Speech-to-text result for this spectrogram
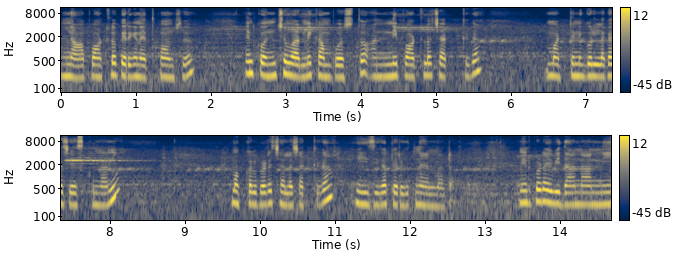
నా పాట్లో పెరిగిన ఎత్వాంస్ నేను కొంచెం వర్మి కంపోస్ట్తో అన్ని పాట్లో చక్కగా మట్టిని గుల్లగా చేసుకున్నాను. మొక్కలు కూడా చాలా చక్కగా ఈజీగా పెరుగుతున్నాయి అన్నమాట మీరు కూడా ఈ విధానాన్ని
